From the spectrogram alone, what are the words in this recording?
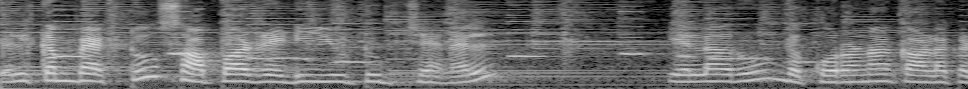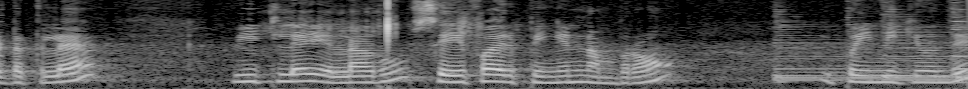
Welcome back to Sappadu ready YouTube channel எல்லோரும் இந்த கொரோனா காலகட்டத்தில் வீட்டில் எல்லோரும் சேஃபாக இருப்பீங்கன்னு நம்புகிறோம் இப்போ இன்றைக்கி வந்து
